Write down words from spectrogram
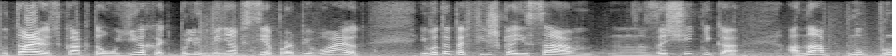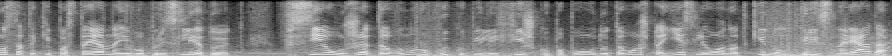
Пытаюсь как-то уехать, блин, меня все пробивают. И вот эта фишка ИСа защитника, она, ну, просто-таки постоянно его преследует. Все уже давно выкупили фишку по поводу того, что если он откинул три снаряда,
